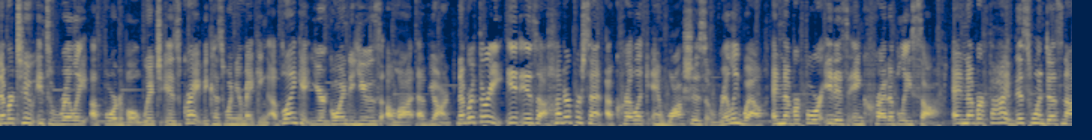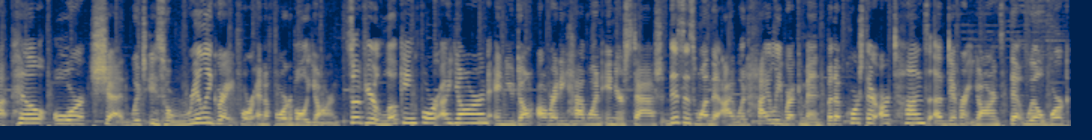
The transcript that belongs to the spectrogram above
Number two, it's really affordable, which is great because when you're making a blanket, you're going to use a lot of yarn. Number three, it is 100% acrylic and washes really well. And number four, it is incredibly soft. And number five, this one does not pill or shed, which is really great for an affordable yarn. So if you're looking for a yarn and you don't already have one in your stash, this is one that I would highly recommend. But of course, there are tons of different yarns that will work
